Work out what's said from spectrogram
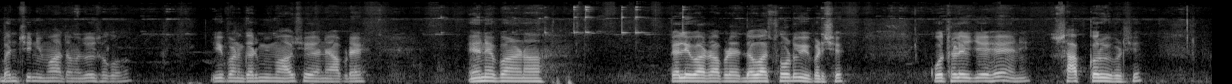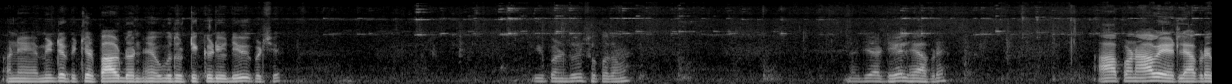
બંસીની માં તમે જોઈ શકો એ પણ ગરમીમાં આવશે અને આપણે એને પણ પહેલી વાર આપણે દવા છોડવી પડશે. કોથળી જે છે એની સાફ કરવી પડશે. અને મીટર પિક્ચર પાવડર ને એવું બધું ટીકડીઓ દેવી પડશે. એ પણ જોઈ શકો તમે. અને જે આ ઢેલ છે આપણે, આ પણ આવે એટલે આપણે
